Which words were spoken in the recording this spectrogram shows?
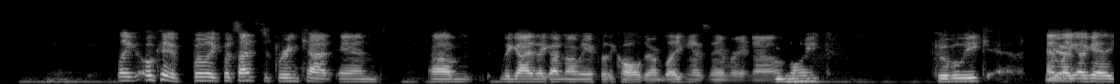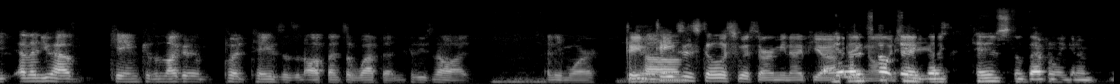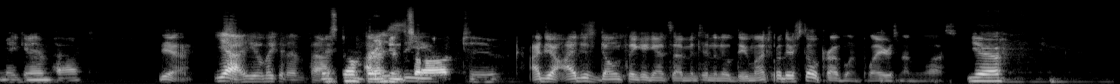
like okay, but like besides DeBrincat and um, the guy that got nominated for the Calder, I'm blanking his name right now. Kubalik. Kubalik, and Yeah. like okay, and then you have Kane because I'm not gonna put Toews as an offensive weapon because he's not anymore. Toews, Um, Toews is still a Swiss Army knife. You have Yeah, to it's still acknowledge Toews. that. Like, Toews still definitely going to make an impact. Yeah, Yeah, he'll make an They impact. still I Brendan just Saad too. I, ju- I just don't think against Edmonton it'll do much, but they're still prevalent players nonetheless. Yeah.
